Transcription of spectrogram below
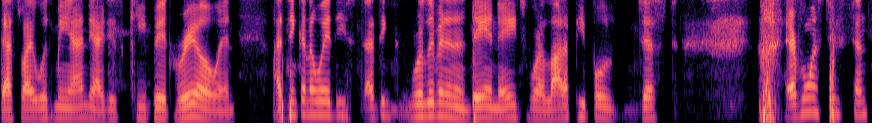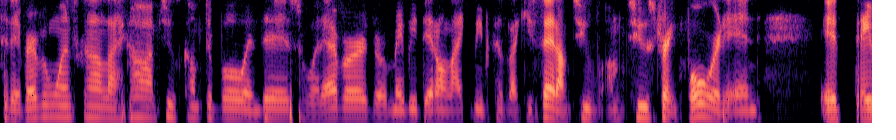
that's why with me andy i just keep it real and i think in a way these i think we're living in a day and age where a lot of people just everyone's too sensitive. Everyone's kind of like, oh, I'm too comfortable in this or whatever, or maybe they don't like me because, like you said, I'm too I'm too straightforward, and it they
